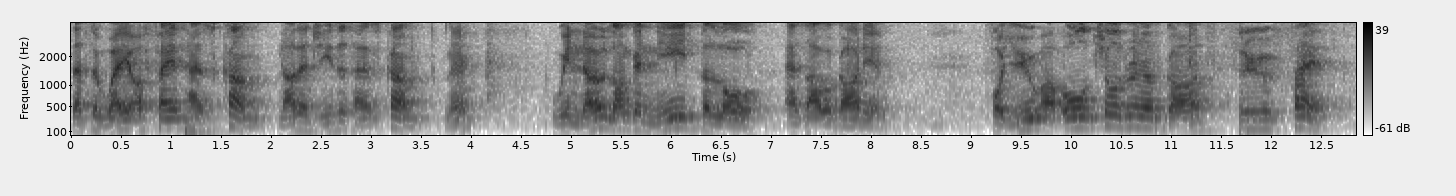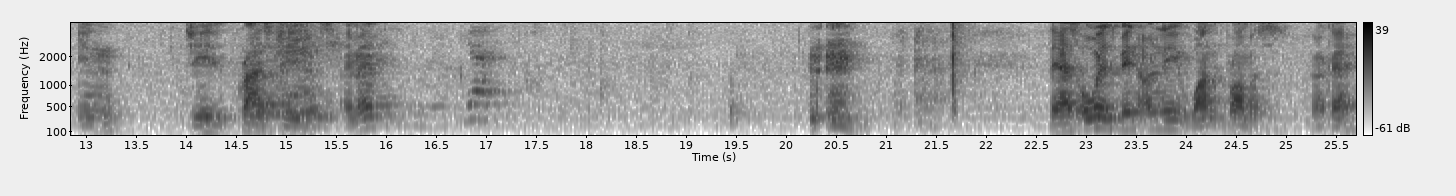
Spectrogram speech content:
that the way of faith has come, now that Jesus has come, né, we no longer need the law as our guardian. For you are all children of God through faith in Jesus, Christ Jesus. Amen. Yes. There has always been only one promise, okay?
